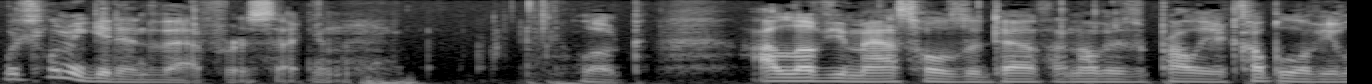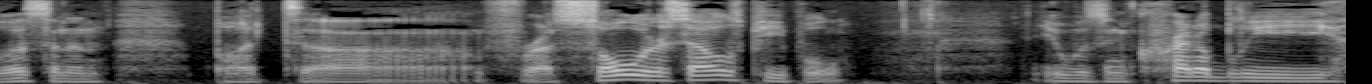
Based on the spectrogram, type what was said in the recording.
which let me get into that for a second. Look, I love you, massholes to death. I know there's probably a couple of you listening, but uh, for us solar salespeople, it was incredibly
